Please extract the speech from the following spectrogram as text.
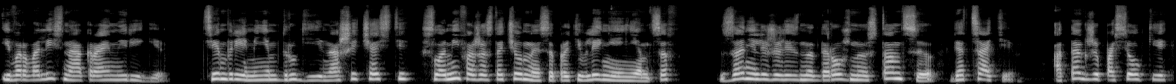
и ворвались на окраины Риги. Тем временем другие наши части, сломив ожесточенное сопротивление немцев, заняли железнодорожную станцию Вяцати – а также поселки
